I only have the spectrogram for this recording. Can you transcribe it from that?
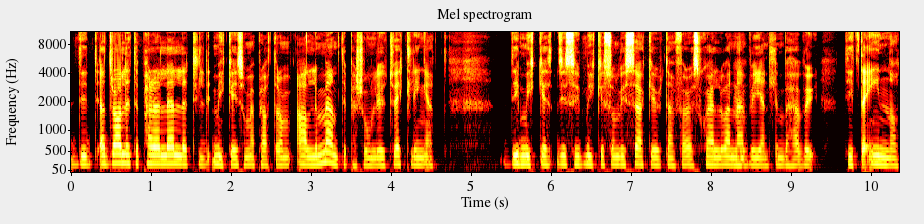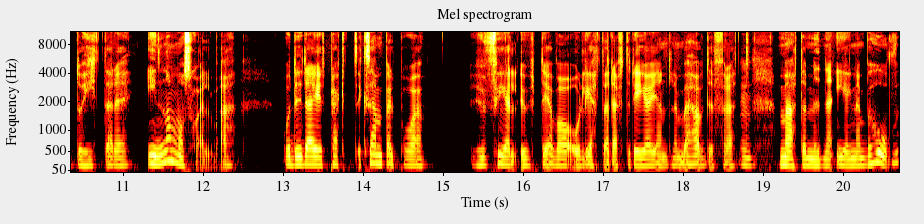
det, jag drar lite paralleller till mycket som jag pratar om allmänt i personlig utveckling. Att det, är mycket, det är så mycket som vi söker utanför oss själva när Mm. vi egentligen behöver titta inåt och hitta det inom oss själva. Och det där är ett praktexempel på hur fel ute jag var och letade efter det jag egentligen behövde för att Mm. möta mina egna behov.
